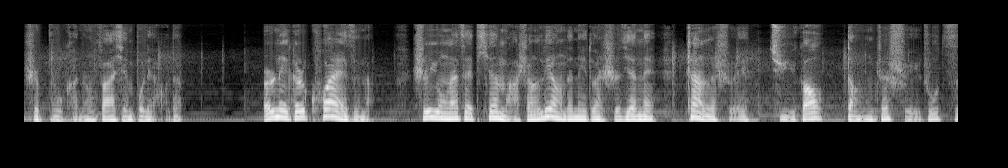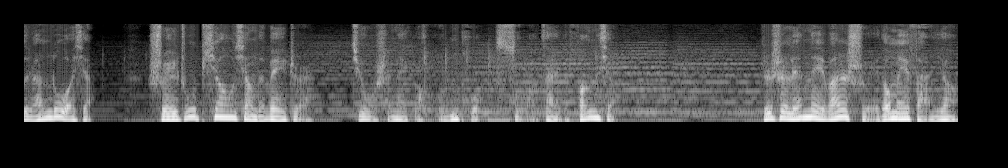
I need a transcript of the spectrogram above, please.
是不可能发现不了的。而那根筷子呢，是用来在天马上亮的那段时间内蘸了水，举高，等着水珠自然落下。水珠飘向的位置，就是那个魂魄所在的方向。只是连那碗水都没反应，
